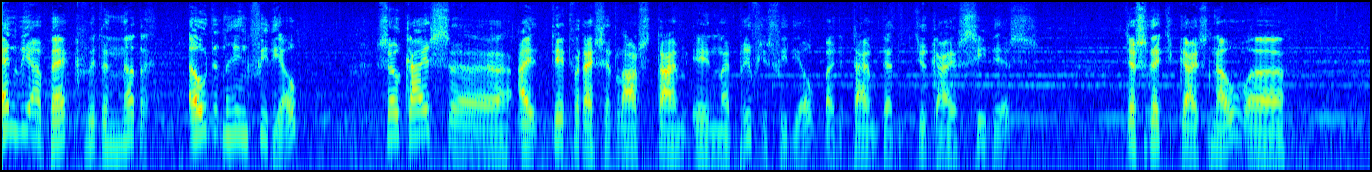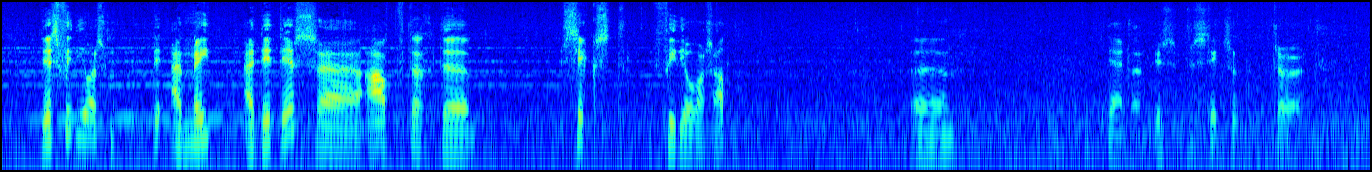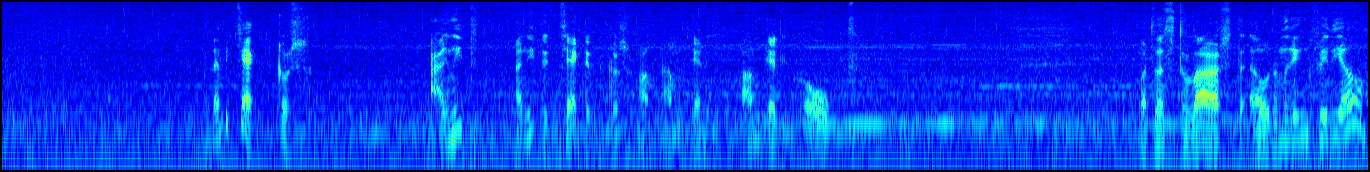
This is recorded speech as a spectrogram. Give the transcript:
And we are back with another Elden Ring video. So guys, uh, I did what I said last time in my previous video, by the time that you guys see this. Just so that you guys know, uh, this video was, I made, I did this uh, after the sixth video was up. Um, is it the sixth or the third? Let me check because I need I need to check it because I'm, I'm getting I'm getting old. What was the last Elden Ring video?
